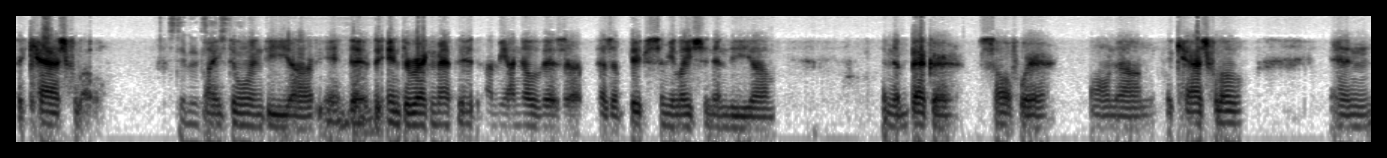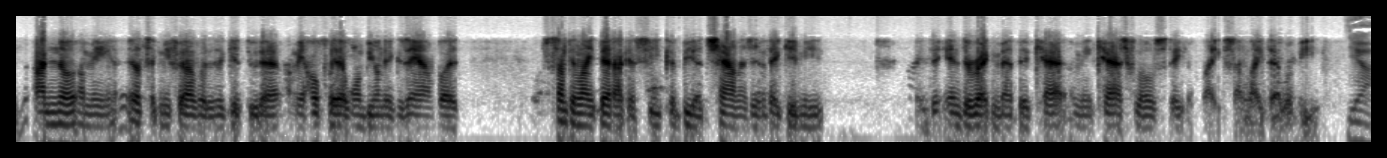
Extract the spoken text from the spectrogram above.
the cash flow Statement like cash. doing the uh in, the the indirect method. I mean, I know there's a there's a big simulation in the um in the Becker software on um the cash flow. And I know I mean it'll take me forever to get through that. I mean hopefully that won't be on the exam, but something like that I can see could be a challenge if they give me the indirect method cat I mean cash flow statement like something like that would be Yeah.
